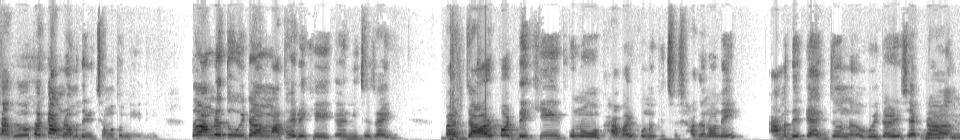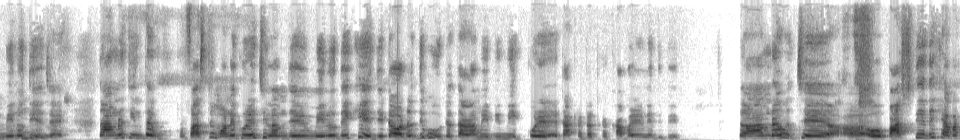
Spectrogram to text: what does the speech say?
সাজানো থাকে আমরা আমাদের ইচ্ছা মতো নিয়ে নিই। তো আমরা তো ওইটা মাথায় রেখে নিচে যাই। বাট যাওয়ার পর দেখি কোনো খাবার কোনো কিছু সাজানো নেই। আমাদেরকে একজন ওয়েটার এসে একটা মেনু দিয়ে যায়। তো আমরা চিন্তা ফার্স্টে মনে করেছিলাম যে মেনু দেখে যেটা অর্ডার দিব ওটা তারা মেবি মেক করে টাটকা টাটকা খাবার এনে দিবে। তো আমরা হচ্ছে ও পাশ দিয়ে দেখে আবার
